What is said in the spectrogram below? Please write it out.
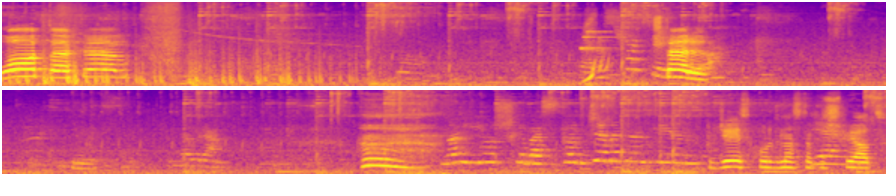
What the hell? Teraz szybciej Cztery. chyba. Dobra. No i już chyba skończymy ten film. Gdzie jest kurde następny świat?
